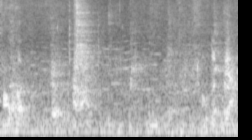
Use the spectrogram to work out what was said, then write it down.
ของสดอร่อยของสดทุกอย่าง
